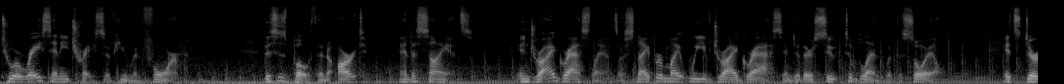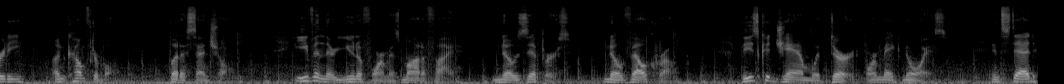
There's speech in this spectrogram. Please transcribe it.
to erase any trace of human form. This is both an art and a science. In dry grasslands, a sniper might weave dry grass into their suit to blend with the soil. It's dirty, uncomfortable, but essential. Even their uniform is modified. No zippers, no Velcro. These could jam with dirt or make noise. Instead,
